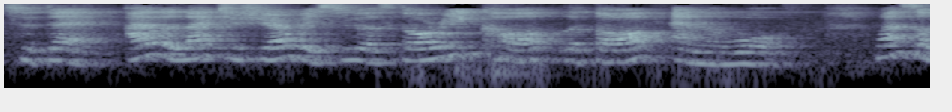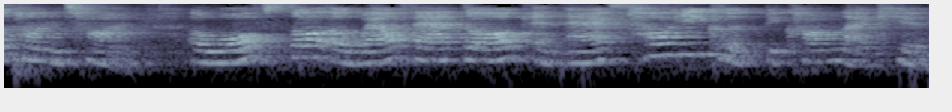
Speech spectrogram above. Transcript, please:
Today, I would like to share with you a story called The Dog and the Wolf. Once upon a time, a wolf saw a well-fed dog and asked how he could become like him.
